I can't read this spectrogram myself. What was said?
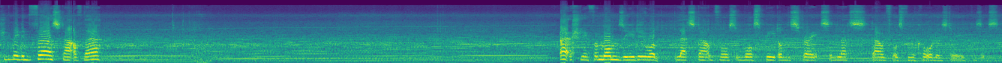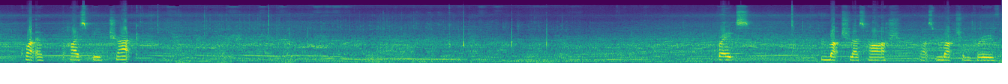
Should have been in first out of there. Actually, for Monza you do want less downforce and more speed on the straights and less downforce for the corners, do you? Because it's quite a high-speed track. Brakes, much less harsh. That's much improved.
